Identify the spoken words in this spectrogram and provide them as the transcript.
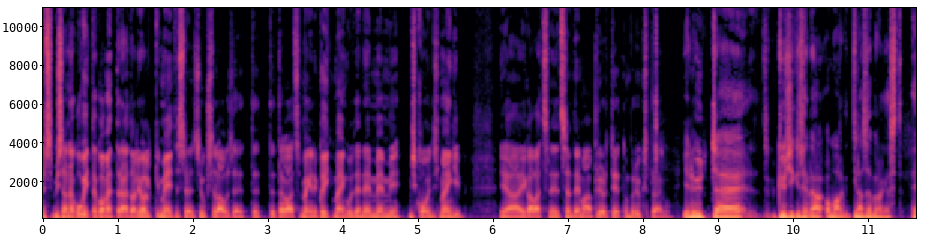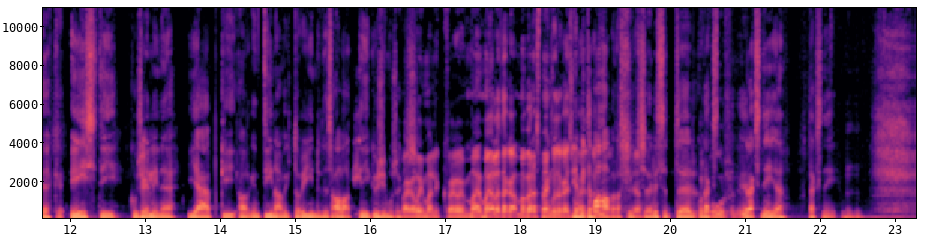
mis, mis on nagu huvitav kommentaar, ta oli olnudki meedias öelnud siukse lause, et, et, et ta kavatseb mängida kõik mängud enne MM-i, mis koondis mängib ja ei kavatse neid, et see on tema prioriteet number üks praegu. ja nüüd äh, küsige selle oma Argentiina sõbra käest ehk Eesti kui selline jääbki Argentiina viktoriinides alati küsimuseks. väga võimalik, väga, ma, ma ei ole taga, ma pärast mängu taga ei suhelda. ja mitte paha pärast üldse, lihtsalt äh, läks, läks nii jah, läks nii mm. -hmm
